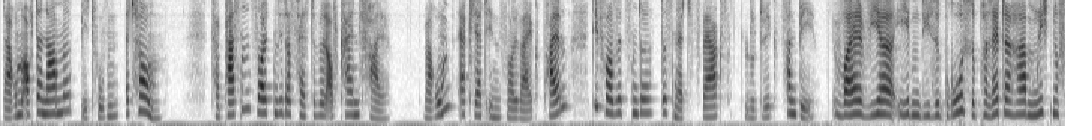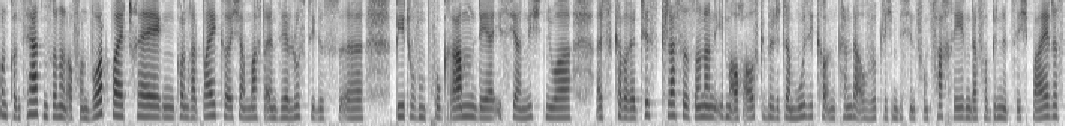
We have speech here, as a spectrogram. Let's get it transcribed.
Darum auch der Name Beethoven at Home. Verpassen sollten Sie das Festival auf keinen Fall. Warum, erklärt Ihnen Solveig Palm, die Vorsitzende des Netzwerks Ludwig van B weil wir eben diese große Palette haben, nicht nur von Konzerten, sondern auch von Wortbeiträgen. Konrad Beikircher macht ein sehr lustiges äh, Beethoven-Programm. Der ist ja nicht nur als Kabarettist klasse, sondern eben auch ausgebildeter Musiker und kann da auch wirklich ein bisschen vom Fach reden. Da verbindet sich beides.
